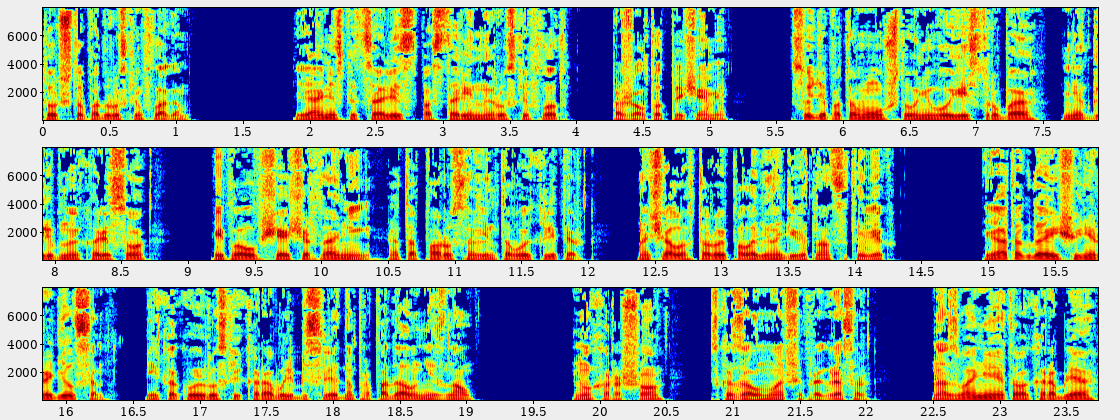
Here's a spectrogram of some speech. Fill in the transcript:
тот, что под русским флагом? Я не специалист по старинный русский флот, пожал тот плечами. Судя по тому, что у него есть труба, нет грибное колесо, и по общей очертании это парусно-винтовой клипер, начало второй половины XIX век. Я тогда еще не родился, и какой русский корабль бесследно пропадал, не знал. «Ну хорошо», — сказал младший прогрессор. «Название этого корабля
